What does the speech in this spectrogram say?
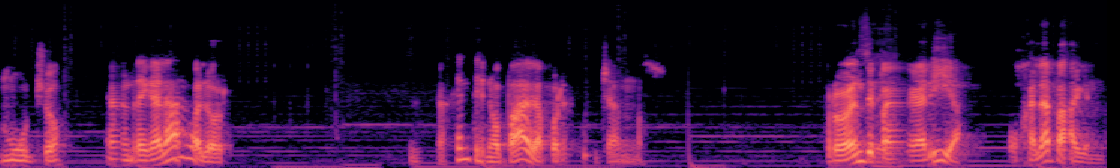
mucho en regalar valor. La gente no paga por escucharnos. Probablemente pagaría, ojalá paguen,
